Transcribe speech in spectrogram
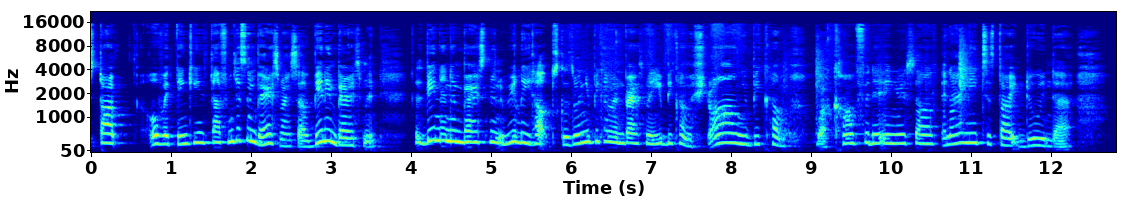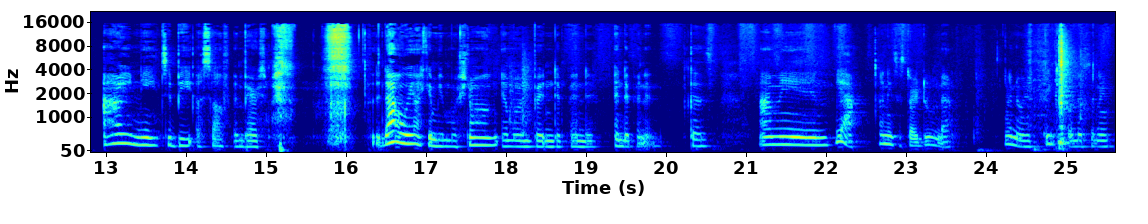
stop overthinking stuff and just embarrass myself. Be an embarrassment. Because being an embarrassment really helps. Because when you become embarrassment, you become strong, you become more confident in yourself. And I need to start doing that. I need to be a self embarrassment. that way I can be more strong and more independent independent. Because I mean, yeah, I need to start doing that. Anyway, thank you for listening.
